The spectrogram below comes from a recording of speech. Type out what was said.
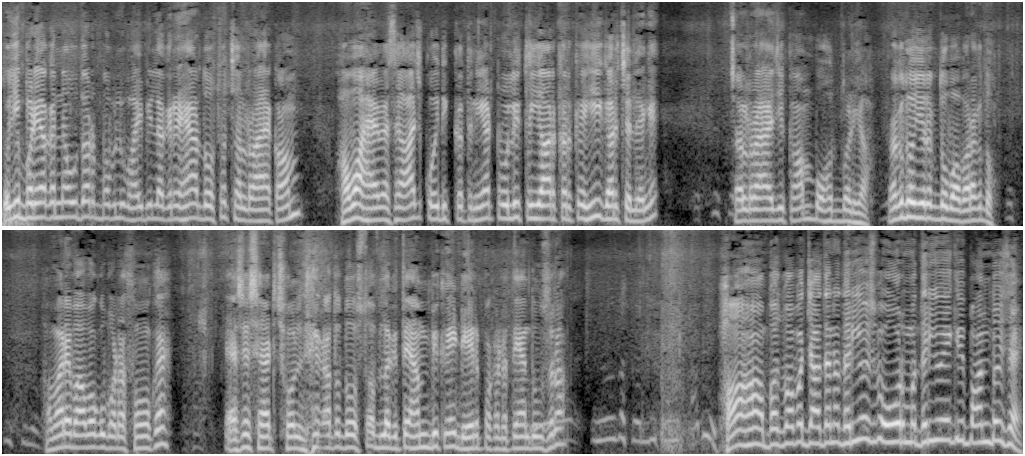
तो जी बढ़िया करना, उधर बबलू भाई भी लग रहे हैं और दोस्तों, चल रहा है काम। हवा है वैसे आज, कोई दिक्कत नहीं है, ट्रोली तैयार करके ही घर चलेंगे। चल रहा है जी काम, बहुत बढ़िया। रख दो जी, रख दो बाबा, रख दो। हमारे बाबा को बड़ा शौक है, ऐसे सेट छोड़ने का तो दोस्तों, अब लगते हैं हम भी कहीं ढेर पकड़ते हैं दूसरा। हाँ हाँ बस बाबा, ज़्यादा ना धरियो इसमें और मत धरियो, एक भी बाँध दो इसे।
